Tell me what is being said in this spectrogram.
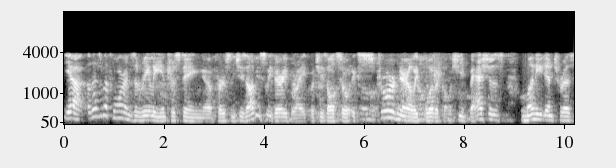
Yeah, Elizabeth Warren's a really interesting uh, person. She's obviously very bright, but she's also extraordinarily political. She bashes moneyed interests.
